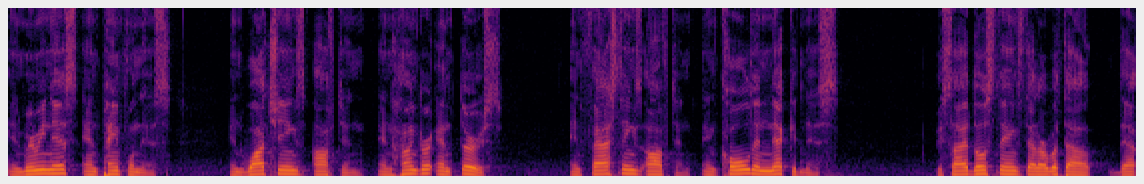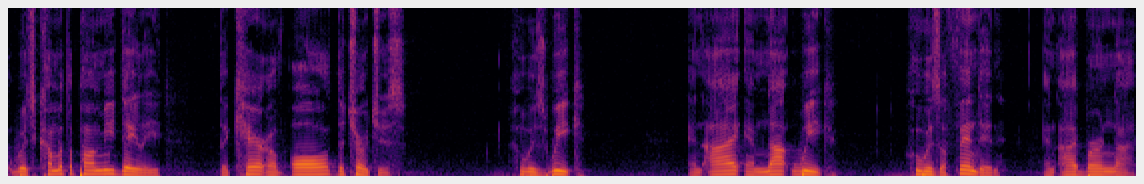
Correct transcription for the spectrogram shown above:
in weariness and painfulness, in watchings often, in hunger and thirst, in fastings often, in cold and nakedness. Beside those things that are without, that which cometh upon me daily, the care of all the churches, who is weak, and I am not weak, who is offended, and I burn not.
